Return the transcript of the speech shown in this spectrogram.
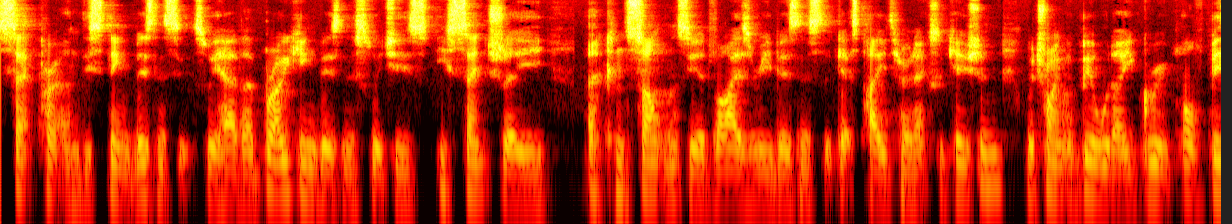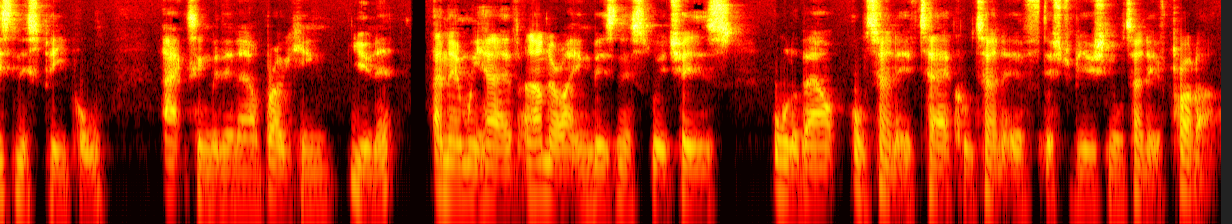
separate and distinct businesses. We have a broking business, which is essentially a consultancy advisory business that gets paid through an execution. We're trying to build a group of business people acting within our broking unit. And then we have an underwriting business, which is all about alternative tech, alternative distribution, alternative product.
